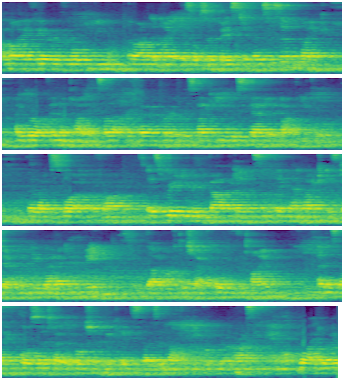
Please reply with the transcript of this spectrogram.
of my fear of walking around at night is also based in racism. Like I grew up in a part in South Africa where it was like you were scared of black people. They're like SWAT from. It's really, really bad and it's something that like is definitely there in me that I have to check all of the time. And it's like also total bullshit because there's a lot of people who are asking me, why do I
